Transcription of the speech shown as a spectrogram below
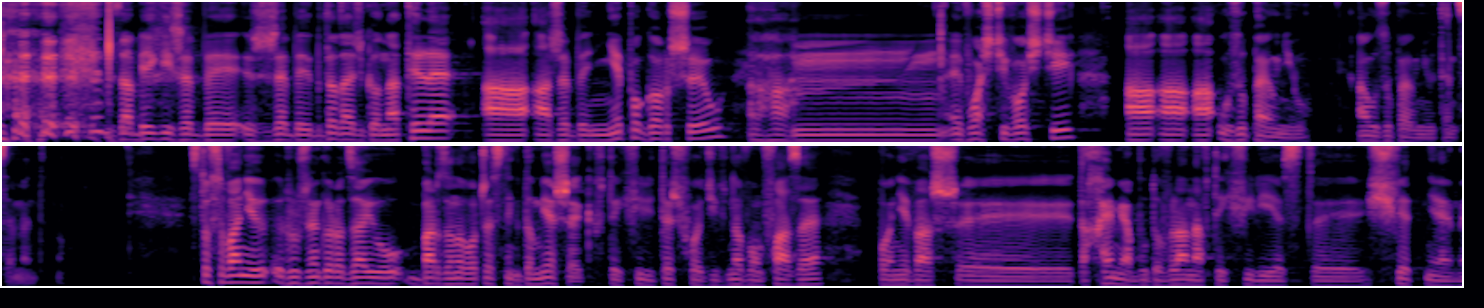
zabiegi, żeby, żeby dodać go na tyle, a, a żeby nie pogorszył mm, właściwości, a, a, a uzupełnił, a uzupełnił ten cement. No. Stosowanie różnego rodzaju bardzo nowoczesnych domieszek w tej chwili też wchodzi w nową fazę, ponieważ y, ta chemia budowlana w tej chwili jest y, świetnie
